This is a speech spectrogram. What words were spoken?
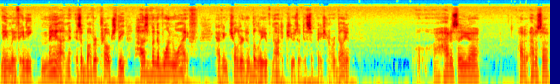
Namely, if any man is above reproach, the husband of one wife, having children who believe, not accused of dissipation or rebellion. How does a uh, how, do, how does a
